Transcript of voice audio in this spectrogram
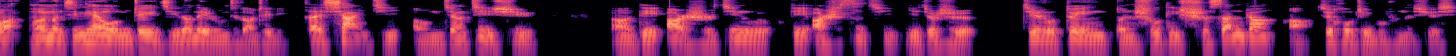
了，朋友们，今天我们这一集的内容就到这里。在下一集啊，我们将继续啊，第二十进入第二十四集，也就是进入对应本书第十三章啊最后这部分的学习。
